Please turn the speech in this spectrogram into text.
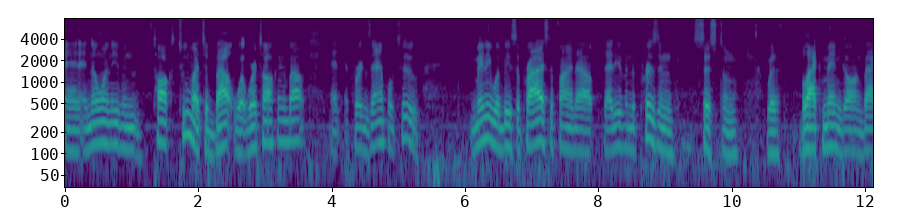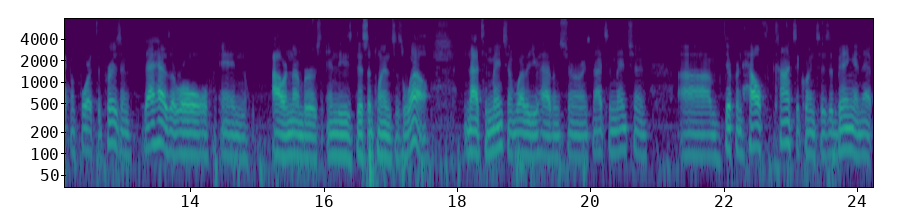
and, and no one even talks too much about what we're talking about. And for example, too, many would be surprised to find out that even the prison system, with black men going back and forth to prison, that has a role in our numbers in these disciplines as well. Not to mention whether you have insurance, not to mention um, different health consequences of being in that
